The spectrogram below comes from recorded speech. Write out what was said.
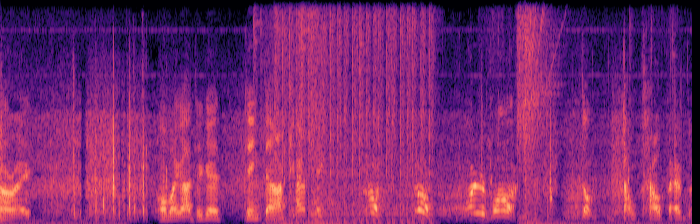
Alright. Oh my god, they're gonna think that I'm camping. Oh, oh, firefox. Don't, don't help him.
